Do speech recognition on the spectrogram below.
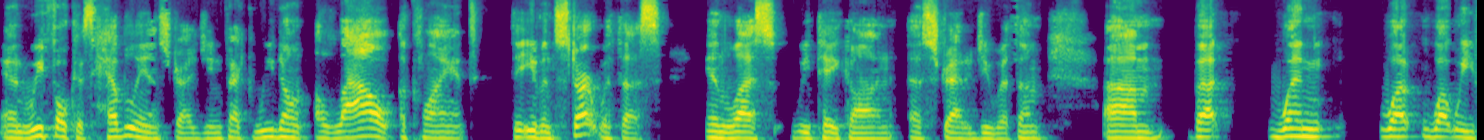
And we focus heavily on strategy. In fact, we don't allow a client to even start with us unless we take on a strategy with them. Um, but when what what we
